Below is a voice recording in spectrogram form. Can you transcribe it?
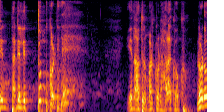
ನಿನ್ನ ತಲೆಯಲ್ಲಿ ತುಂಬಿಕೊಂಡಿದೆ ಏನಾದರೂ ಮಾಡ್ಕೊಂಡು ಹಾಳಕ್ಕೆ ಹೋಗು. ನೋಡು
